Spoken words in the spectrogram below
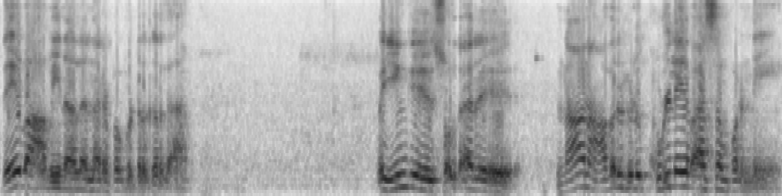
தேவ ஆவினால நிரப்பப்பட்டிருக்கிறதா? இப்ப இங்கு சொல்றாரு நான் அவர்களுக்குள்ளே வாசம் பண்ணி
